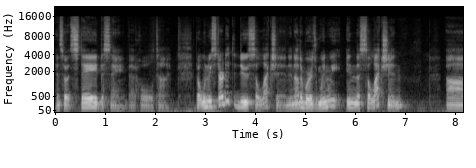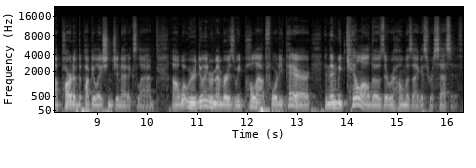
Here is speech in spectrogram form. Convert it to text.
and so it stayed the same that whole time. But when we started to do selection, in other words, when we, in the selection uh, part of the population genetics lab. Uh, what we were doing, remember, is we'd pull out 40 pair and then we'd kill all those that were homozygous recessive.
